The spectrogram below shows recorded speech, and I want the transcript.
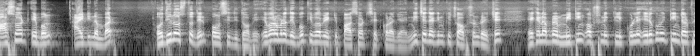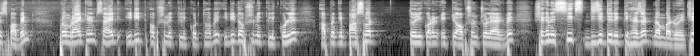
পাসওয়ার্ড এবং আইডি নাম্বার অধীনস্থদের পৌঁছে দিতে হবে। এবার আমরা দেখব কীভাবে একটি পাসওয়ার্ড সেট করা যায়। নিচে দেখেন কিছু অপশন রয়েছে। এখানে আপনার মিটিং অপশনে ক্লিক করলে এরকম একটি ইন্টারফেস পাবেন। From right hand side edit অপশনে ক্লিক করতে হবে। এডিট অপশনে ক্লিক করলে আপনাকে পাসওয়ার্ড তৈরি করার একটি অপশন চলে আসবে। সেখানে সিক্স ডিজিটের একটি হ্যাজার্ড নাম্বার রয়েছে।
